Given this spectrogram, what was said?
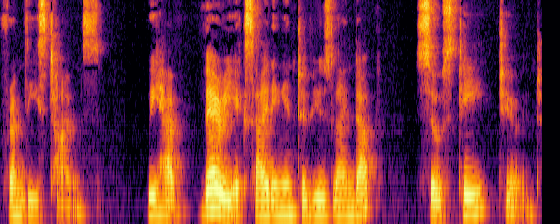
from these times. We have very exciting interviews lined up, so stay tuned.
